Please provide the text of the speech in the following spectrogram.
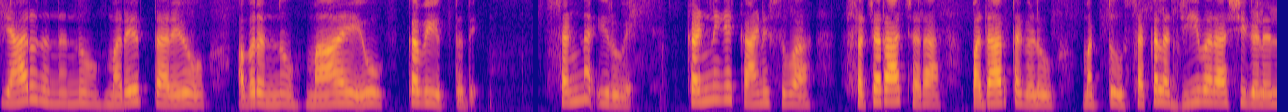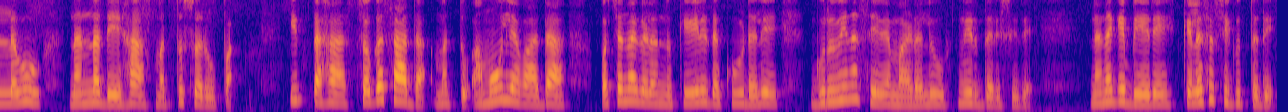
ಯಾರು ನನ್ನನ್ನು ಮರೆಯುತ್ತಾರೆಯೋ ಅವರನ್ನು ಮಾಯೆಯು ಕವಿಯುತ್ತದೆ. ಸಣ್ಣ ಇರುವೆ, ಕಣ್ಣಿಗೆ ಕಾಣಿಸುವ ಸಚರಾಚರ ಪದಾರ್ಥಗಳು ಮತ್ತು ಸಕಲ ಜೀವರಾಶಿಗಳೆಲ್ಲವೂ ನನ್ನ ದೇಹ ಮತ್ತು ಸ್ವರೂಪ. ಇಂತಹ ಸೊಗಸಾದ ಮತ್ತು ಅಮೂಲ್ಯವಾದ ವಚನಗಳನ್ನು ಕೇಳಿದ ಕೂಡಲೇ ಗುರುವಿನ ಸೇವೆ ಮಾಡಲು ನಿರ್ಧರಿಸಿದೆ. ನನಗೆ ಬೇರೆ ಕೆಲಸ ಸಿಗುತ್ತದೆ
